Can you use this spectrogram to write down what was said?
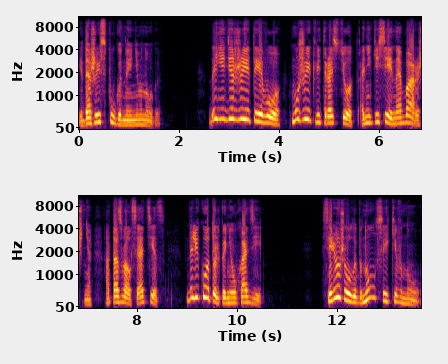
и даже испуганное немного. «Да не держи ты его! Мужик ведь растет, а не кисейная барышня!» — отозвался отец. «Далеко только не уходи!» Сережа улыбнулся и кивнул.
